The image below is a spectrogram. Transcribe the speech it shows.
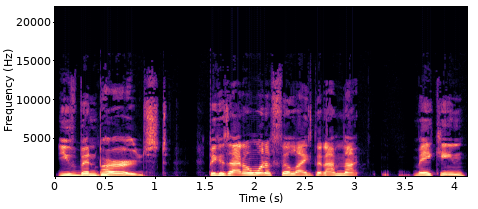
You've been purged because I don't want to feel like that I'm not making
